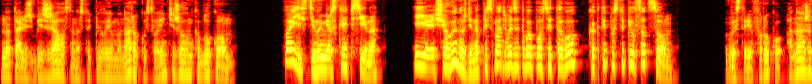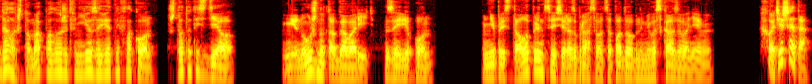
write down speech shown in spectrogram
Но та лишь безжалостно наступила ему на руку своим тяжелым каблуком. «Поистину мерзкая псина! Я еще вынуждена присматривать за тобой после того, как ты поступил с отцом!» Выставив руку, она ожидала, что маг положит в нее заветный флакон. Что-то ты сделал. «Не нужно так говорить», – заявил он. Не пристало принцессе разбрасываться подобными высказываниями. «Хочешь это?»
